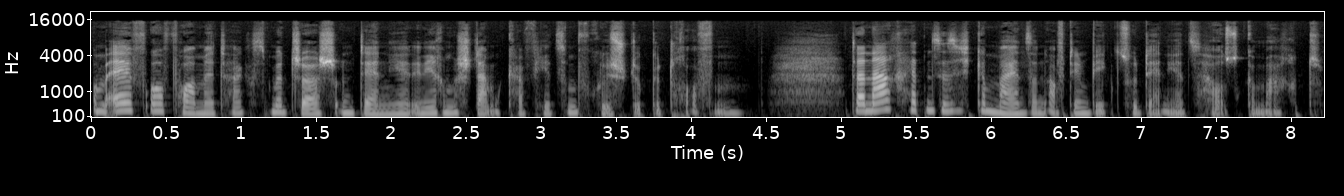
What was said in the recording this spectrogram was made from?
um 11 Uhr vormittags mit Josh und Daniel in ihrem Stammcafé zum Frühstück getroffen. Danach hätten sie sich gemeinsam auf den Weg zu Daniels Haus gemacht.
